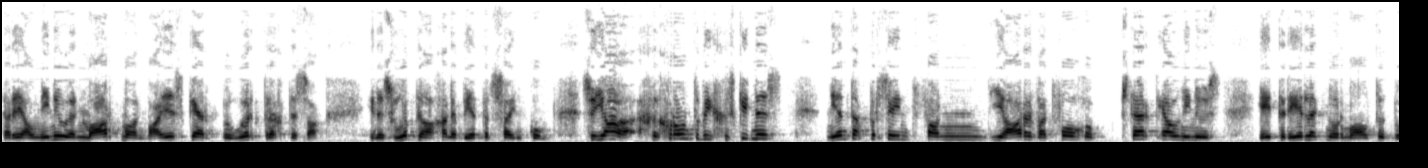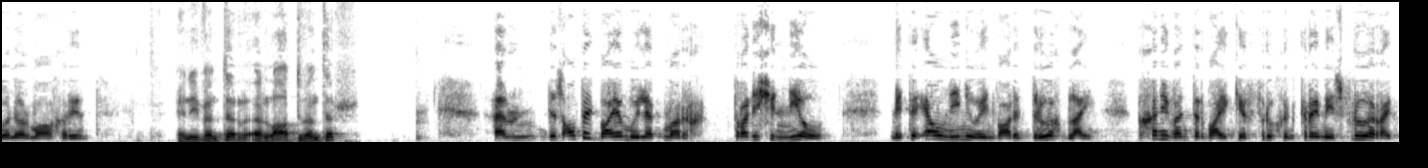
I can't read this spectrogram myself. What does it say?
dat die El Niño in Maart maand baie skerp behoort terug te sak en ons hoop daar gaan 'n beter sein kom. So ja, gegrond op die geskiedenis, 90% van die jare wat volg op sterk El Niños het redelik normaal tot bo normaal gereën. En die winter, 'n laat winter? Ehm um, dis altyd baie moeilik, maar tradisioneel met 'n El Niño en waar dit droog bly, begin die winter baie keer vroeg en kry mens vroeër ryp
